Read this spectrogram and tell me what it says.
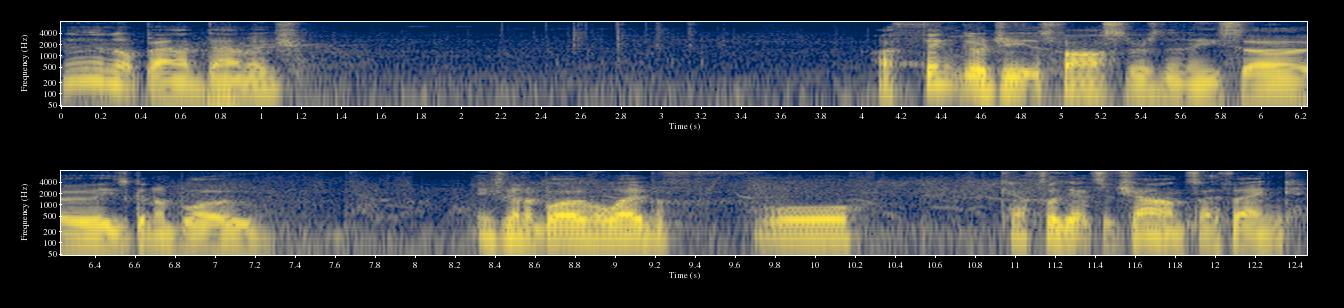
Eh, not bad damage. I think Gogeta's faster, isn't he? So he's going to blow. He's going to blow him away before Kefla gets a chance, I think.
